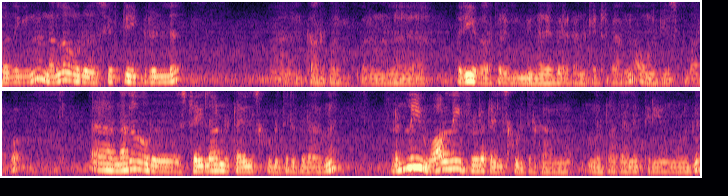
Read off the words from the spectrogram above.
பார்த்திங்கன்னா நல்ல ஒரு சேஃப்டி கிரில்லு. கார் பார்க்கிங் பாருங்கள் நல்ல பெரிய கார் பார்க்கிங் நிறைய பேர் இருக்கான்னு கேட்டிருக்காங்க. அவங்களுக்கு யூஸ்ஃபுல்லாக இருக்கும். நல்ல ஒரு ஸ்டைலான டைல்ஸ் கொடுத்துருக்குறாங்க. ஃப்ரெண்ட்லி வால்லையும் ஃபுல்லாக டைல்ஸ் கொடுத்துருக்காங்க. இங்கே பார்த்தாலே தெரியும் உங்களுக்கு.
